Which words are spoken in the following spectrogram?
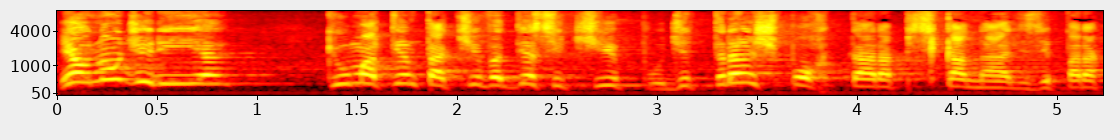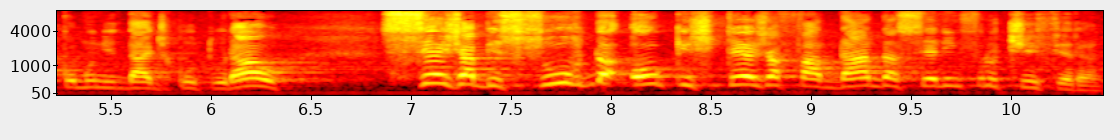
Eu não diria que uma tentativa desse tipo de transportar a psicanálise para a comunidade cultural seja absurda ou que esteja fadada a ser infrutífera.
